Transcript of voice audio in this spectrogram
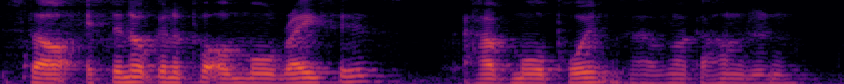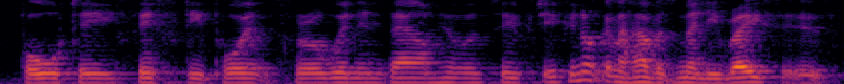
start if they're not going to put on more races, have more points, have like 140, 50 points for a win in downhill and Super G. If you're not going to have as many races,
